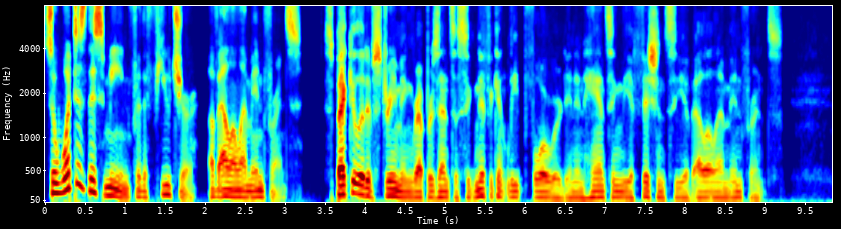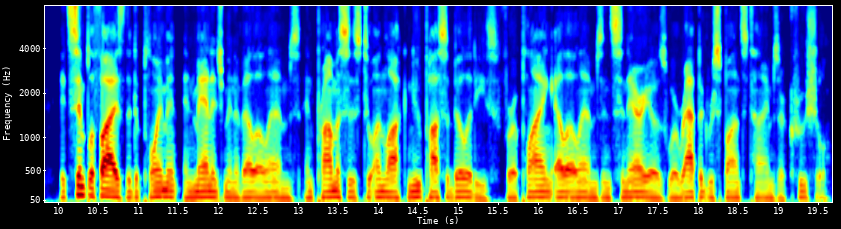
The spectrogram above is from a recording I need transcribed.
So, what does this mean for the future of LLM inference? Speculative streaming represents a significant leap forward in enhancing the efficiency of LLM inference. It simplifies the deployment and management of LLMs and promises to unlock new possibilities for applying LLMs in scenarios where rapid response times are crucial.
